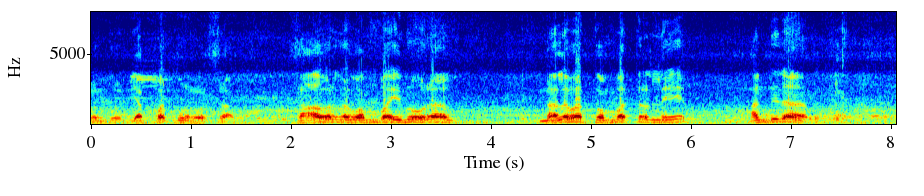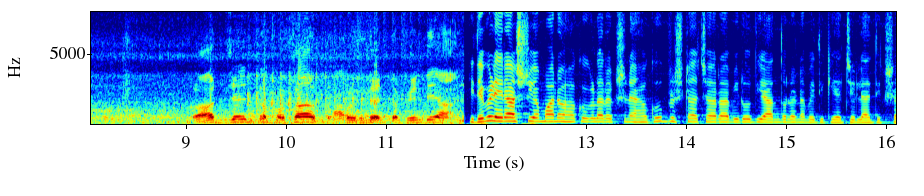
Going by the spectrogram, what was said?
ಬಂದು ಎಪ್ಪತ್ತ್ಮೂರು ವರ್ಷ. ಸಾವಿರದ ಒಂಬೈನೂರ ನಲವತ್ತೊಂಬತ್ತರಲ್ಲಿ ಅಂದಿನ Rajendra Prasad president of India ಇದೇ ವೇಳೆ ರಾಷ್ಟ್ರೀಯ ಮಾನವ ಹಕ್ಕುಗಳ ರಕ್ಷಣೆ ಹಾಗೂ ಭ್ರಷ್ಟಾಚಾರ ವಿರೋಧಿ ಆಂದೋಲನ ವೇದಿಕೆಯ ಜಿಲ್ಲಾಧ್ಯಕ್ಷ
